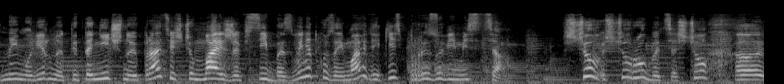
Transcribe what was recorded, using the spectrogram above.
Неймовірної титанічної праці, що майже всі без винятку займають якісь призові місця. Що, що робиться? Що, е,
